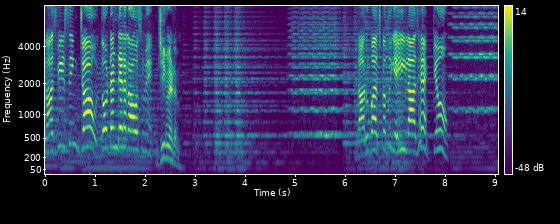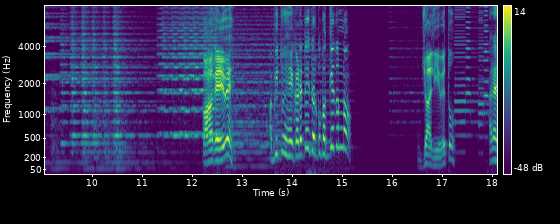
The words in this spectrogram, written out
राजवीर सिंह जाओ दो डंडे लगाओ उसमें। जी मैडम। दारूबाज का तो यही इलाज है क्यों? कहाँ गए वे? अभी तो यहीं खड़े थे इधर को भग गए दोनों। जालिए वे तो। अरे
